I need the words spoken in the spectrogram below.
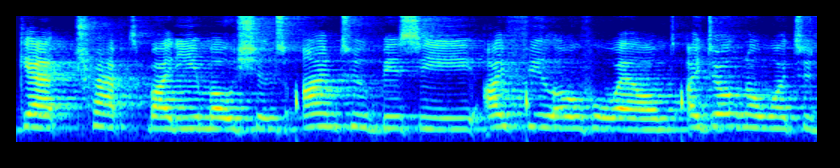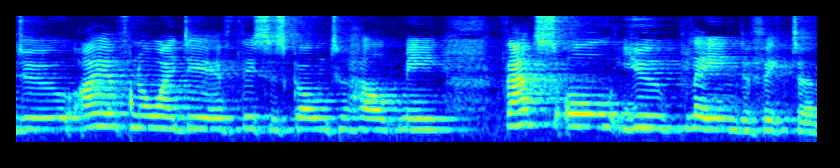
get trapped by the emotions. I'm too busy. I feel overwhelmed. I don't know what to do. I have no idea if this is going to help me. That's all you playing the victim.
